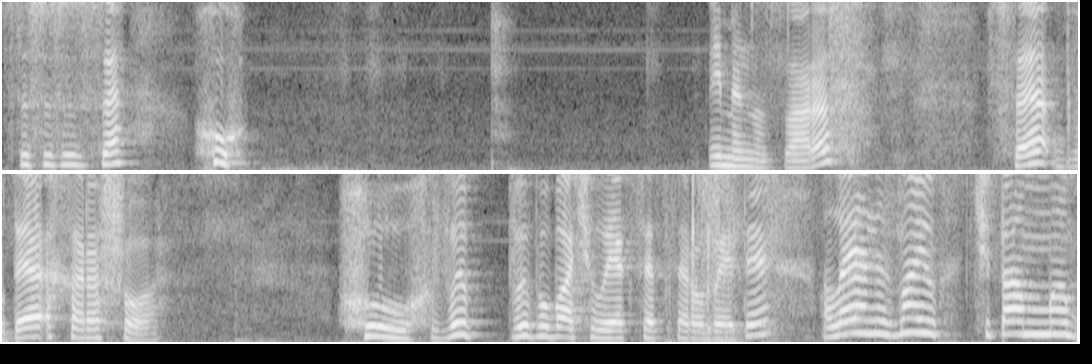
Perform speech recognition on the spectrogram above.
Все, все, все, все. Хух. Іменно зараз все буде хорошо. Фух, ви, ви побачили, як це все робити. Але я не знаю, чи там е,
